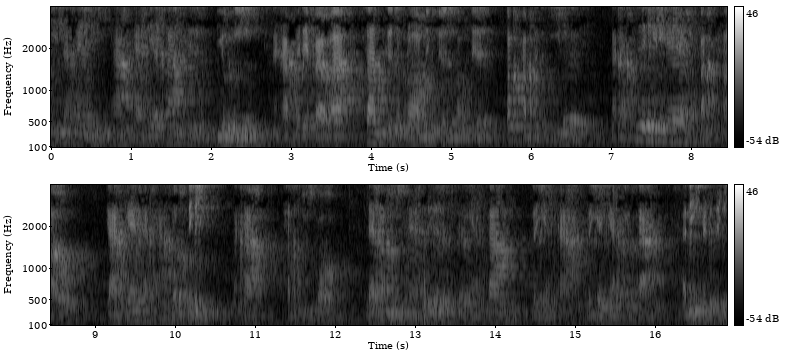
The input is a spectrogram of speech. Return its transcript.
ที่จะให้มีทางแผนที่จะสร้างคือเดี๋ยวนี้นะครับไม่ได้แปลว่าสั้นคือต้องรอหนึ่งเดือนสองเดือน ต้องทำทันทีเลยนะครับเพื่อที่จะแก้บรรเทาการแก้ไขปัญหารถติดนะครับทันทีก่อนและก็มีแผนเรื่องระยะสั้นระยะกลางระยะยาวต่างๆ อันนี้เป็นสิ่ง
